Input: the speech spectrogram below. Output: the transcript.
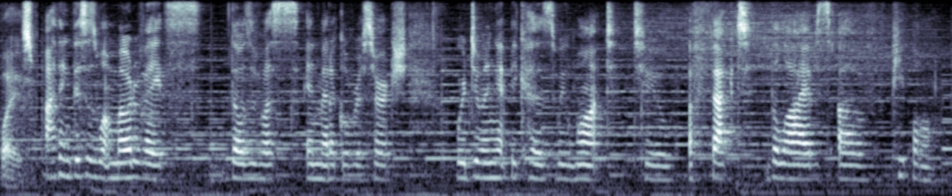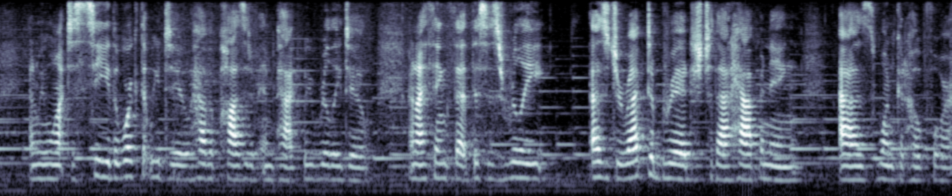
place. I think this is what motivates those of us in medical research we're doing it because we want to affect the lives of people and we want to see the work that we do have a positive impact. We really do. And I think that this is really as direct a bridge to that happening as one could hope for.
